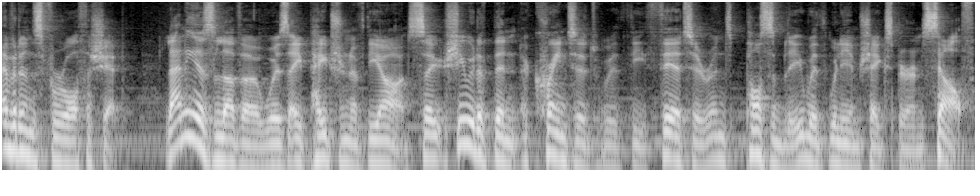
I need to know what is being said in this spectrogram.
Evidence for authorship. Lanier's lover was a patron of the arts, so she would have been acquainted with the theatre and possibly with William Shakespeare himself.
